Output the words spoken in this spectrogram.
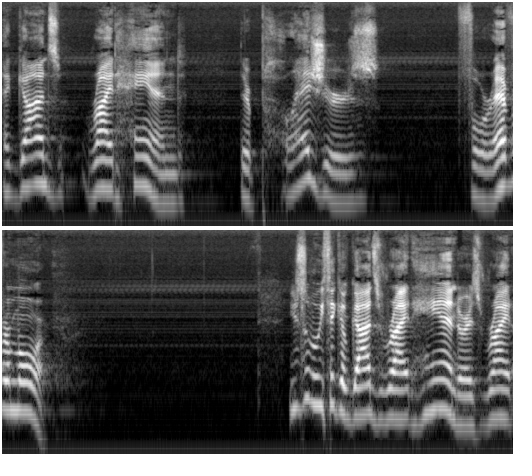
at God's right hand, there are pleasures forevermore. Usually, when we think of God's right hand or his right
